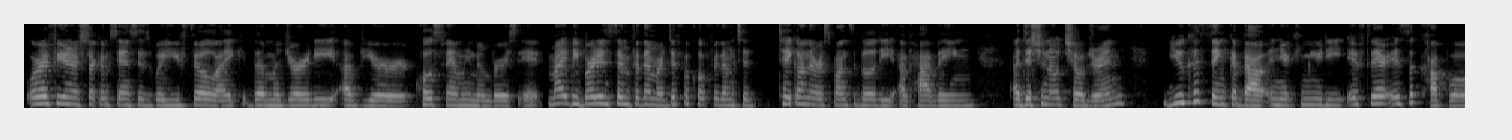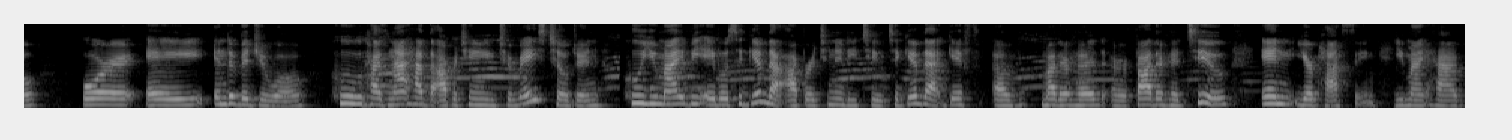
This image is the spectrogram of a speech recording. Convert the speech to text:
or if you're in circumstances where you feel like the majority of your close family members, it might be burdensome for them or difficult for them to take on the responsibility of having additional children you could think about in your community if there is a couple or a individual who has not had the opportunity to raise children who you might be able to give that opportunity to to give that gift of motherhood or fatherhood to in your passing. You might have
